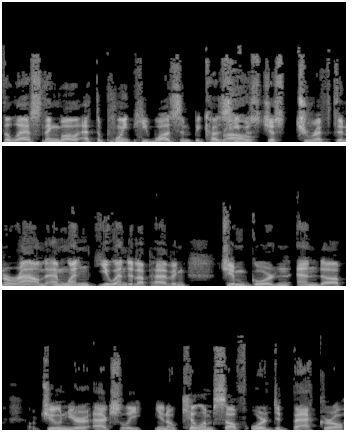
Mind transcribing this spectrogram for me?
The last thing. Well, at the point he wasn't because he was just drifting around. And when you ended up having Jim Gordon end up Junior actually, you know, kill himself, or did Batgirl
